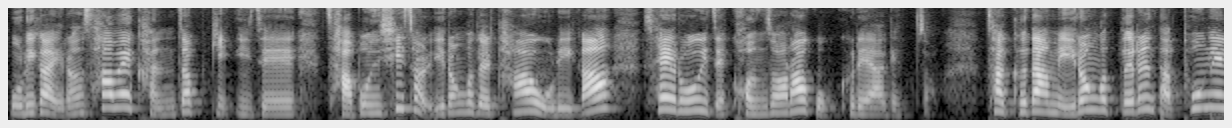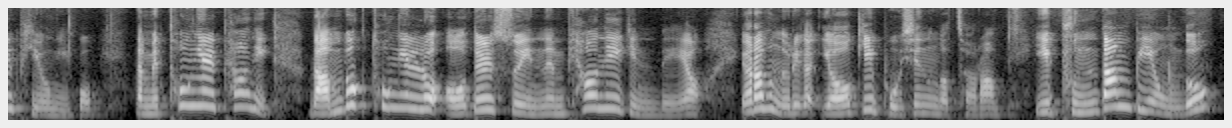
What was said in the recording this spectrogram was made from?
우리가 이런 사회 간접기 이제 자본 시설 이런 것들 다 우리가 새로 이제 건설하고 그래야겠죠. 자, 그다음에 이런 것들은 다 통일 비용이고 그다음에 통일 편익 남북 통일 통일로 얻을 수 있는 편익인데요. 여러분 우리가 여기 보시는 것처럼 이 분담 비용도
